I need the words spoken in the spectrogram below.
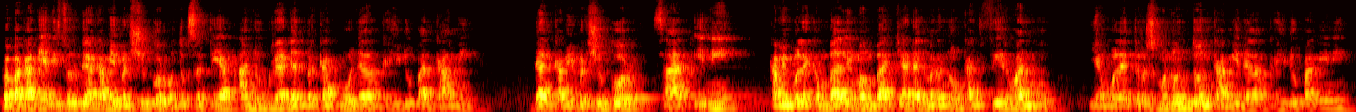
Bapa kami yang di surga, kami bersyukur untuk setiap anugerah dan berkat-Mu dalam kehidupan kami. Dan kami bersyukur saat ini kami boleh kembali membaca dan merenungkan firman-Mu yang boleh terus menuntun kami dalam kehidupan ini.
